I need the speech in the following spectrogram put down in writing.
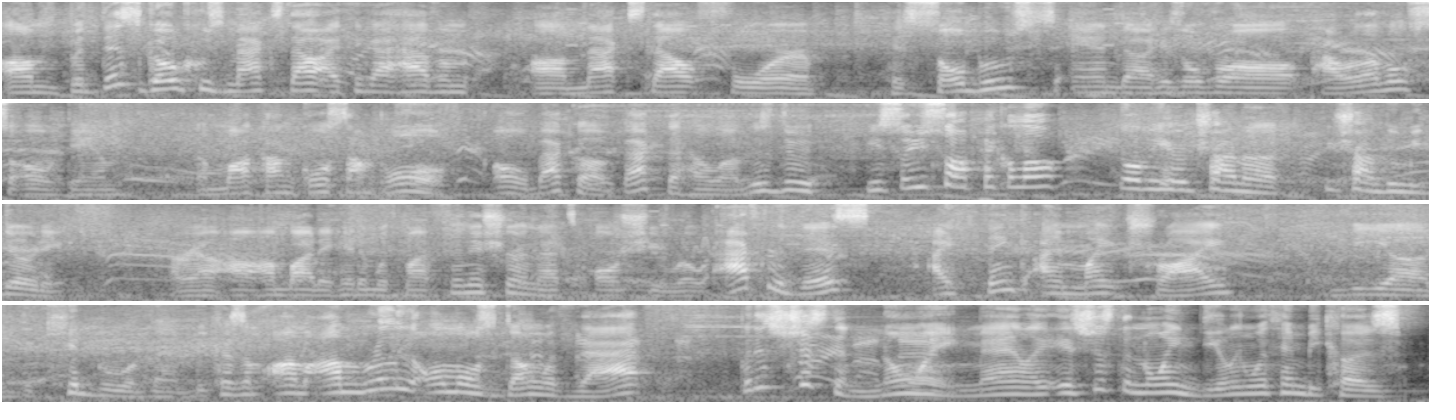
Um, but this Goku's maxed out. I think I have him uh, maxed out for his soul boost and uh, his overall power level. So, oh damn. The Makankosappo. Oh, back up. Back the hell up. This dude, you, so you saw Piccolo? He over here trying to, you trying to do me dirty. Alright, I'm about to hit him with my finisher, and that's all she wrote. After this, I think I might try the uh, the Kid Buu event, because I'm, I'm, I'm really almost done with that. But it's just annoying, man. Like, it's just annoying dealing with him because,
